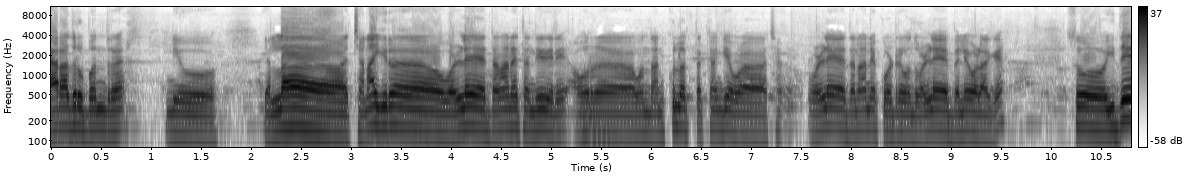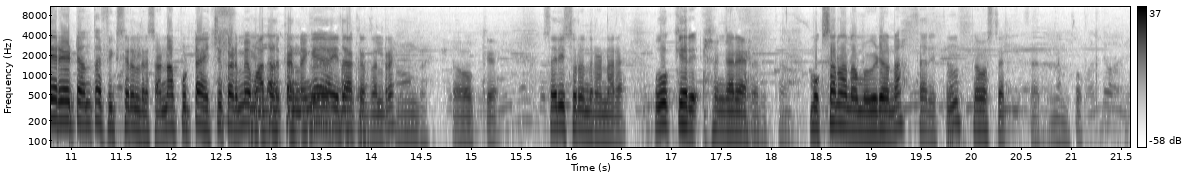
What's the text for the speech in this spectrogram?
ಯಾರಾದರೂ ಬಂದರೆ ನೀವು ಎಲ್ಲ ಚೆನ್ನಾಗಿರೋ ಒಳ್ಳೆಯ ದನಾನೇ ತಂದಿದ್ದೀರಿ. ಅವ್ರ ಒಂದು ಅನುಕೂಲಕ್ಕೆ ತಕ್ಕಂಗೆ ಒಳ್ಳೆಯ ದನಾನೇ ಕೊಡ್ರಿ ಒಂದು ಒಳ್ಳೆಯ ಬೆಲೆ ಒಳಗೆ. ಸೊ ಇದೇ ರೇಟ್ ಅಂತ ಫಿಕ್ಸ್ ಇರಲ್ರಿ. ಸಣ್ಣ ಪುಟ್ಟ ಹೆಚ್ಚು ಕಡಿಮೆ ಮಾತಾಡ್ಕೊಂಡಂಗೆ ಇದಾಕತ್ತಲ್ರಿ ಹ್ಞೂ ರೀ. ಓಕೆ. ಸರಿ ಸುರೇಂದ್ರ ಅಣ್ಣಾರೆ. ಓಕೆ ರೀ ಹಂಗಾರೆ ಮುಗ್ಸೋಣ ನಮ್ಮ ವಿಡಿಯೋನ. ಸರಿ ಹ್ಞೂ ನಮಸ್ತೆ ರೀ. ಸರಿ ನಮಸ್ತೆ.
